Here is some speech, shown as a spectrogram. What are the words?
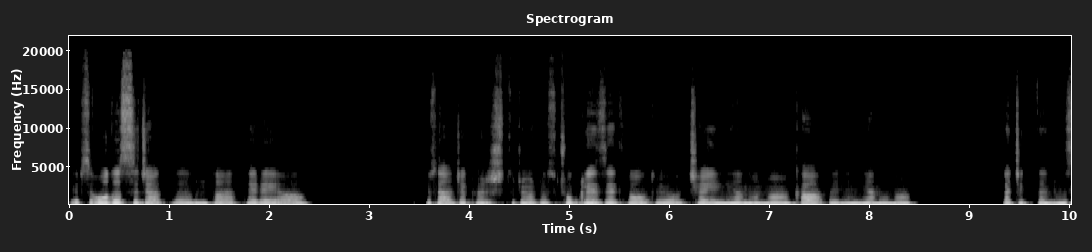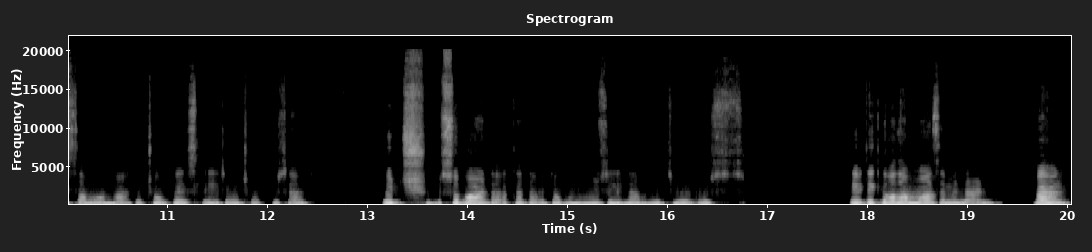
Hepsi oda sıcaklığında tereyağı. Güzelce karıştırıyoruz. Çok lezzetli oluyor. Çayın yanına, kahvenin yanına. Acıktığınız zamanlarda çok besleyici ve çok güzel. 3 su bardağı kadar da unumuzu ilave ediyoruz. Evdeki olan malzemelerle. Ben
